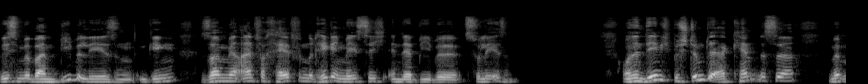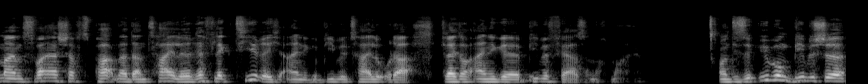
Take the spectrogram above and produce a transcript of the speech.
wie es mir beim Bibellesen ging, soll mir einfach helfen, regelmäßig in der Bibel zu lesen. Und indem ich bestimmte Erkenntnisse mit meinem Zweierschaftspartner dann teile, reflektiere ich einige Bibelteile oder vielleicht auch einige Bibelverse nochmal. Und diese Übung, biblische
